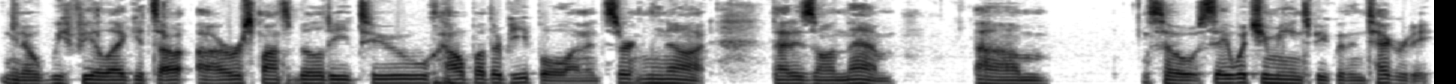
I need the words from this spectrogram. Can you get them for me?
you know we feel like it's our, our responsibility to help other people, and it's certainly not. That is on them. Um, so say what you mean, speak with integrity.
